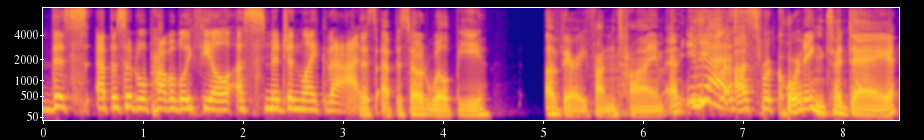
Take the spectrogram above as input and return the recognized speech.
this episode will probably feel a smidgen like that. this episode will be a very fun time. And even Yes. for us recording today,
